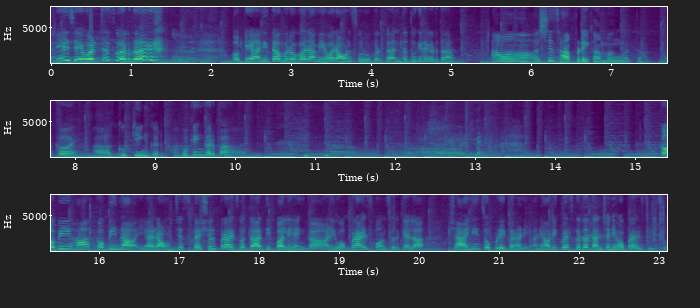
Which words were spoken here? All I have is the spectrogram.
ओके शेवटचे स्पर्धक ओके अनिता बरोबर आम्ही हो राऊंड सुरू करता. अनिता तू कितें करता? हांव अशेंच हाफडे कामाक वता. खंय? कुकींग करपाक. कुकिंग करपाक? हय. कभी हा कभी ना. ह्या राऊंडचे स्पेशल प्राइज वता दिपाली हेंका. आणि हो प्राइज स्पॉन्सर केला शायनी चोपडेकर हांणी आणि हांव रिक्वेस्ट करता तांच्यांनी हो प्रायज दिवचो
